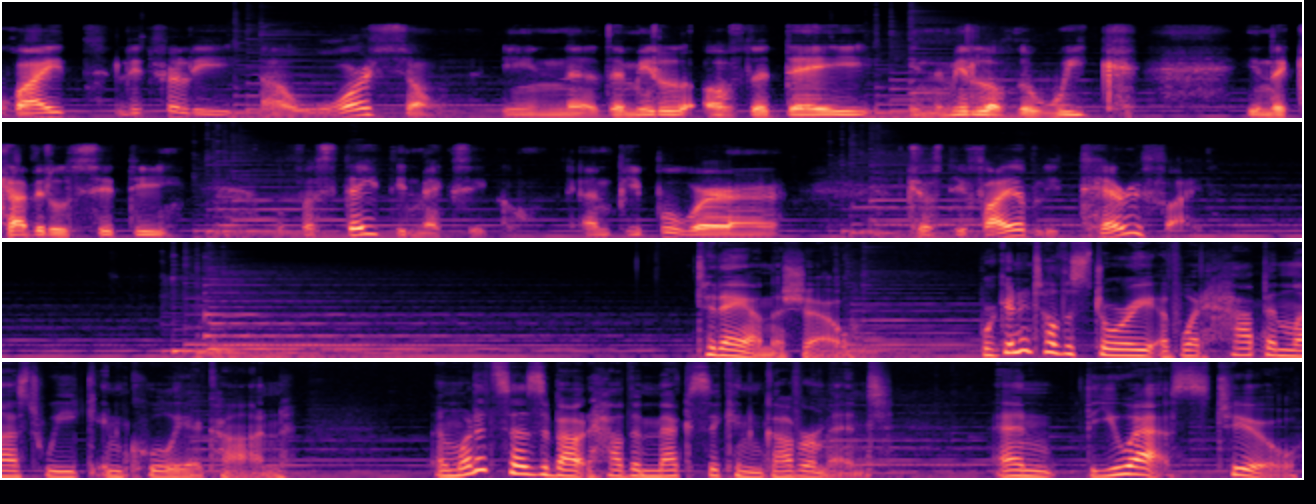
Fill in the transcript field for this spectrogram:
quite literally a war zone in the middle of the day, in the middle of the week, in the capital city of a state in Mexico. And people were justifiably terrified. Today on the show, we're going to tell the story of what happened last week in Culiacan and what it says about how the Mexican government and the U.S., too,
